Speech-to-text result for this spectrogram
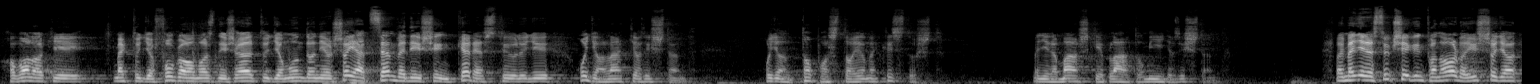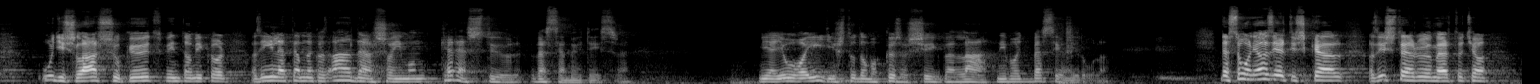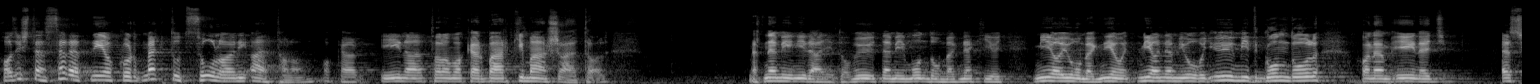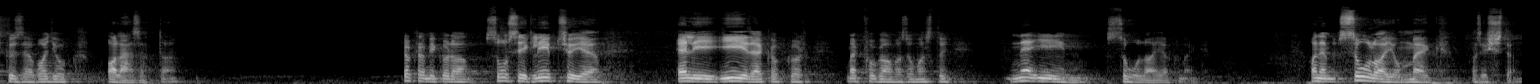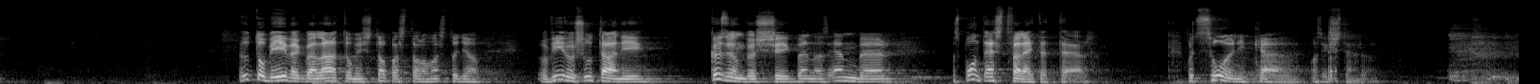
ha valaki meg tudja fogalmazni és el tudja mondani a saját szenvedésén keresztül, hogy ő hogyan látja az Istent. Hogyan tapasztalja meg Krisztust. Mennyire másképp látom így az Istent. Vagy mennyire szükségünk van arra is, hogy a, úgy is lássuk őt, mint amikor az életemnek az áldásaimon keresztül veszem őt észre. Milyen jó, ha így is tudom a közösségben látni, vagy beszélni róla. De szólni azért is kell az Istenről, mert hogyha ha az Isten szeretné, akkor meg tud szólalni általam, akár én általam, akár bárki más által. Mert nem én irányítom őt, nem én mondom meg neki, hogy mi a jó, meg mi a nem jó, hogy ő mit gondol, hanem én egy eszköze vagyok alázattal. Gyakran, amikor a szószék lépcsője elé érek, akkor megfogalmazom azt, hogy ne én szólaljak meg, hanem szólaljon meg az Isten. Az utóbbi években látom és tapasztalom azt, hogy a, a vírus utáni közömbösségben az ember az pont ezt felejtette el, hogy szólni kell az Istenről.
